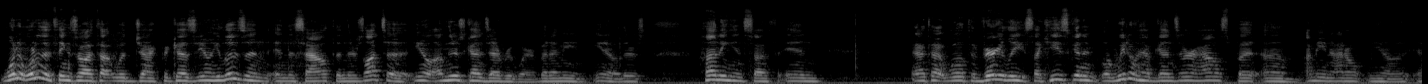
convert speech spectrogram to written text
one one of the things though I thought with Jack because you know he lives in in the South and there's lots of you know I mean, there's guns everywhere, but I mean you know there's hunting and stuff and. And I thought, well, at the very least, like he's gonna. Like, we don't have guns in our house, but um, I mean, I don't. You know, uh,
